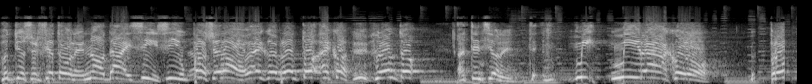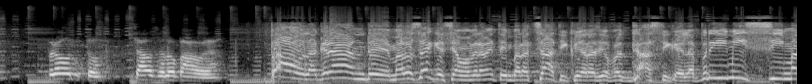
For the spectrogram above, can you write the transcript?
Oddio, c'è il fiatone. No, dai, sì, sì, un po' ce l'ho. Ecco, pronto, ecco, pronto. Attenzione, te- mi- miracolo! Pro- Pronto? Ciao, sono Paola. Paola, grande! Ma lo sai che siamo veramente imbarazzati qui a Radio Fantastica? È la primissima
